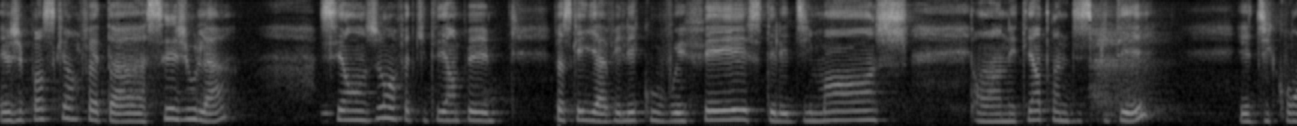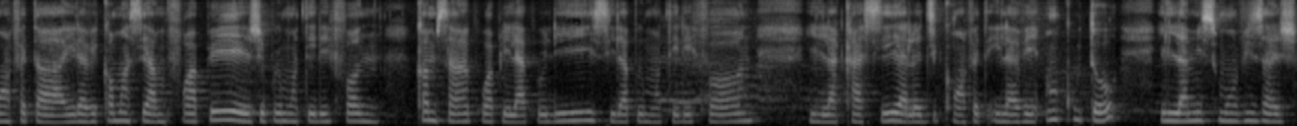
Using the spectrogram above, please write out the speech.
Et je pense qu'en fait, à ces jours-là, c'est un jour, en fait, qui était un peu... Parce qu'il y avait les couvre-feux, c'était les dimanches. On était en train de discuter. Et du coup, en fait, euh, il avait commencé à me frapper j'ai pris mon téléphone comme ça pour appeler la police. Il a pris mon téléphone, il l'a cassé. Alors, du coup, en fait, il avait un couteau, il l'a mis sur mon visage.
